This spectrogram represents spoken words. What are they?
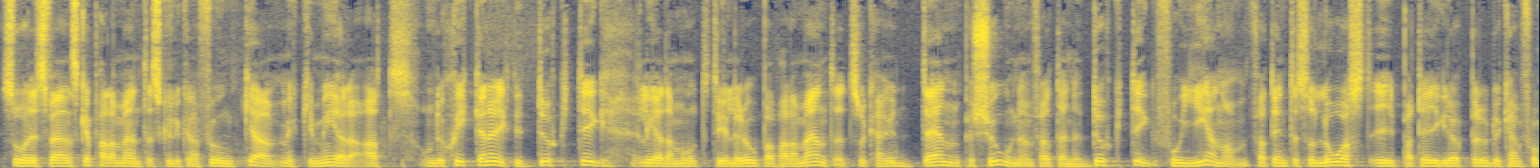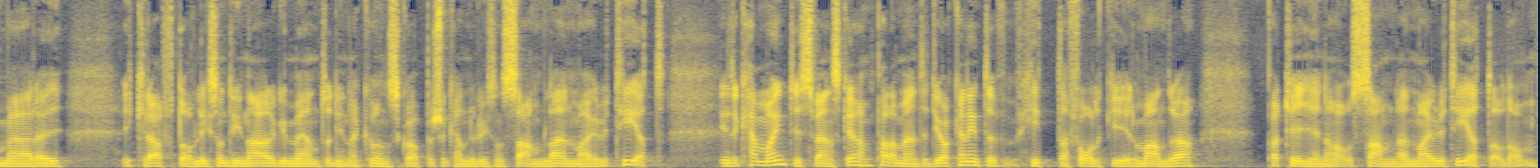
så det svenska parlamentet skulle kunna funka mycket mer. Att om du skickar en riktigt duktig ledamot till Europaparlamentet så kan ju den personen, för att den är duktig, få igenom. För att det inte är så låst i partigrupper och du kan få med dig i kraft av liksom dina argument och dina kunskaper så kan du liksom samla en majoritet. Det kan man ju inte i svenska parlamentet. Jag kan inte hitta folk i de andra partierna och samla en majoritet av dem.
